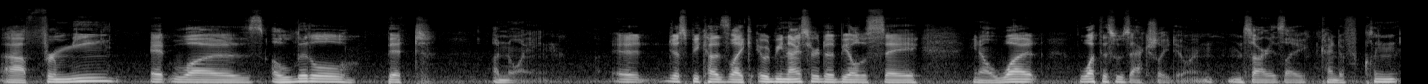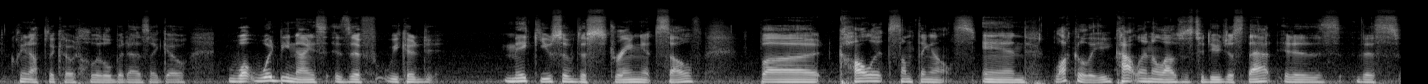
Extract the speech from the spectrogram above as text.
uh, for me, it was a little bit annoying. It just because like it would be nicer to be able to say, you know, what what this was actually doing. I'm sorry as I kind of clean clean up the code a little bit as I go. What would be nice is if we could make use of the string itself but call it something else. And luckily, Kotlin allows us to do just that. It is this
